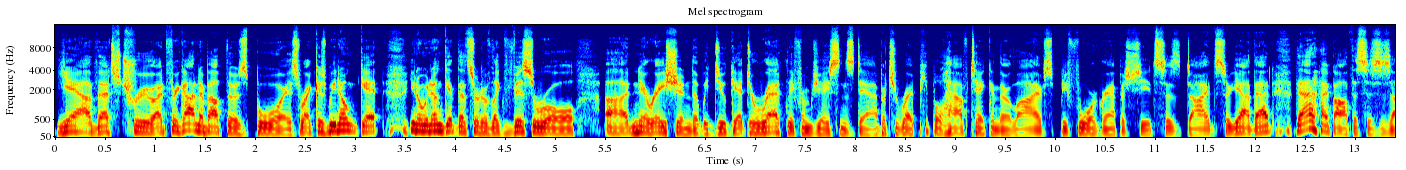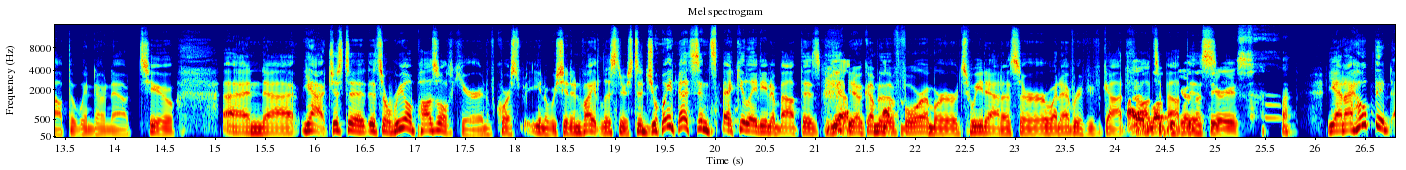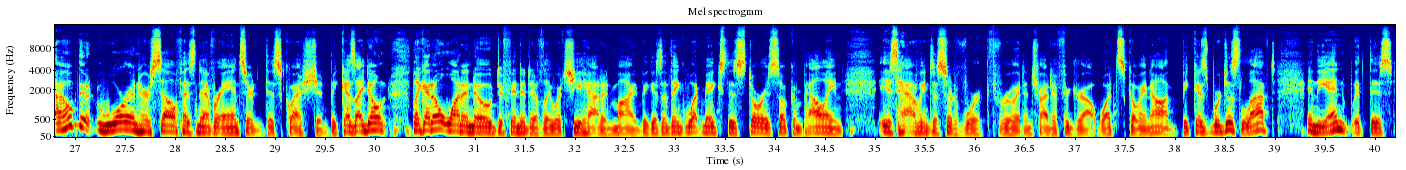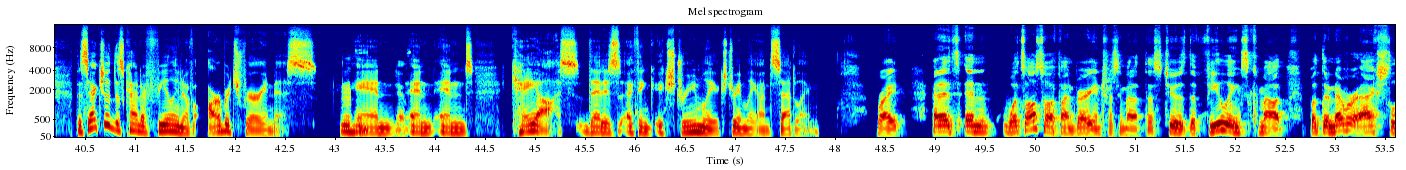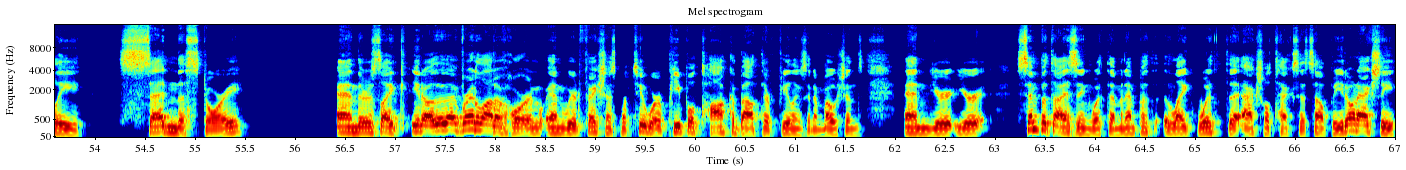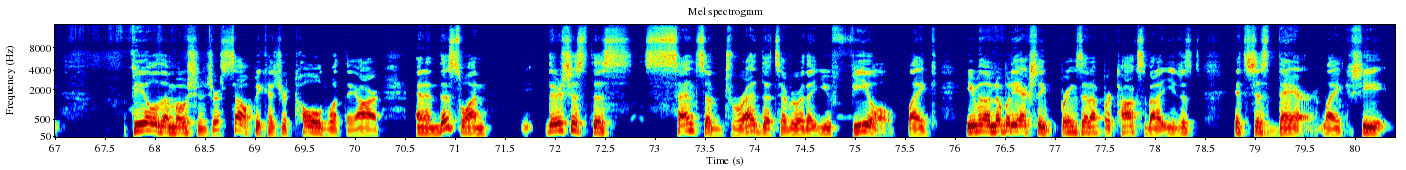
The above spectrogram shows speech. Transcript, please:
Yeah, that's true. I'd forgotten about those boys, right? Because we don't get, you know, we don't get that sort of like visceral uh, narration that we do get directly from Jason's dad. But you're right; people have taken their lives before Grandpa Sheets has died. So yeah, that that hypothesis is out the window now too. And uh, yeah, just a it's a real puzzle here. And of course, you know, we should invite listeners to join us in speculating about this. Yeah, you know, come to the forum or tweet at us or, or whatever if you've got thoughts about this. The theories. Yeah, and I hope that I hope that Warren herself has never answered this question because I don't like I don't want to know definitively what she had in mind because I think what makes this story so compelling is having to sort of work through it and try to figure out what's going on because we're just left in the end with this this actually this kind of feeling of arbitrariness mm-hmm. and yep. and and chaos that is I think extremely extremely unsettling. Right. And it's and what's also I find very interesting about this too is the feelings come out but they're never actually said in the story and there's like, you know, I've read a lot of horror and, and, weird fiction stuff too, where people talk about their feelings and emotions, and you're you're sympathizing with them and empath, like with the actual text itself, but you don't actually feel the emotions yourself because you're told what they are. And in this one, there's just this sense of dread that's everywhere that you feel. Like even though nobody actually brings it up or talks about it, you just it's just there. Like she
